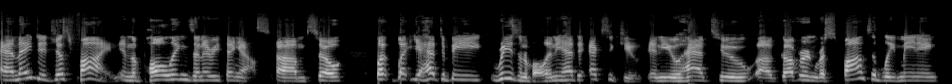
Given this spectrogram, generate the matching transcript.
and they did just fine in the pollings and everything else. Um, so, but but you had to be reasonable and you had to execute and you had to uh, govern responsibly, meaning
